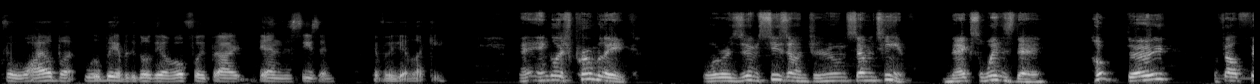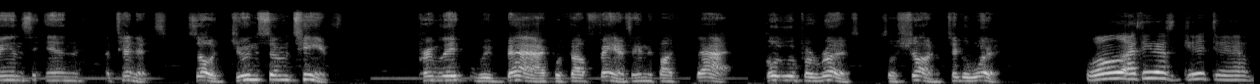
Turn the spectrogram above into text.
for a while, but we'll be able to go there hopefully by the end of the season if we get lucky. The English Premier League will resume season on June 17th, next Wednesday, hump day, without fans in attendance. So June 17th, Premier League will be back without fans. And about that, go to the Reds. So Sean, take away. Well, I think that's good to have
